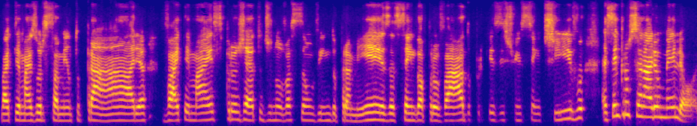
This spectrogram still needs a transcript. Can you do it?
vai ter mais orçamento para a área, vai ter mais projeto de inovação vindo para a mesa, sendo aprovado, porque existe um incentivo. É sempre um cenário melhor.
